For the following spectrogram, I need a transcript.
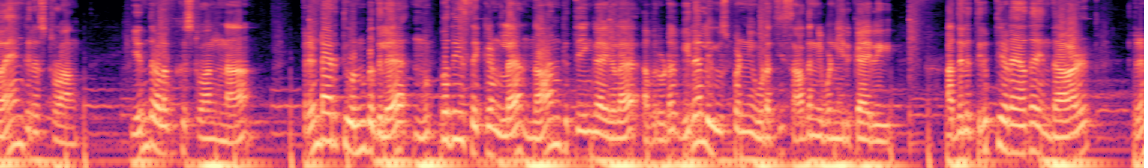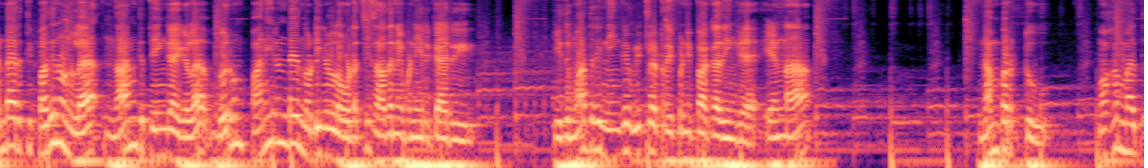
பயங்கர ஸ்ட்ராங் எந்த அளவுக்கு ஸ்ட்ராங்னா ரெண்டாயிரத்தி ஒன்பதுல முப்பதே செகண்ட்ல நான்கு தேங்காய்களை அவரோட விரலை யூஸ் பண்ணி உடைச்சி சாதனை பண்ணியிருக்காரு. அதுல திருப்தி அடையாத இந்த ஆள் ரெண்டாயிரத்தி பதினொன்னுல நான்கு தேங்காய்களை வெறும் பனிரெண்டே நொடிகளில் உடைச்சி சாதனை பண்ணியிருக்காரு. இது மாதிரி நீங்க வீட்டில் ட்ரை பண்ணி பார்க்காதீங்க. ஏன்னா நம்பர் டூ முகமது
